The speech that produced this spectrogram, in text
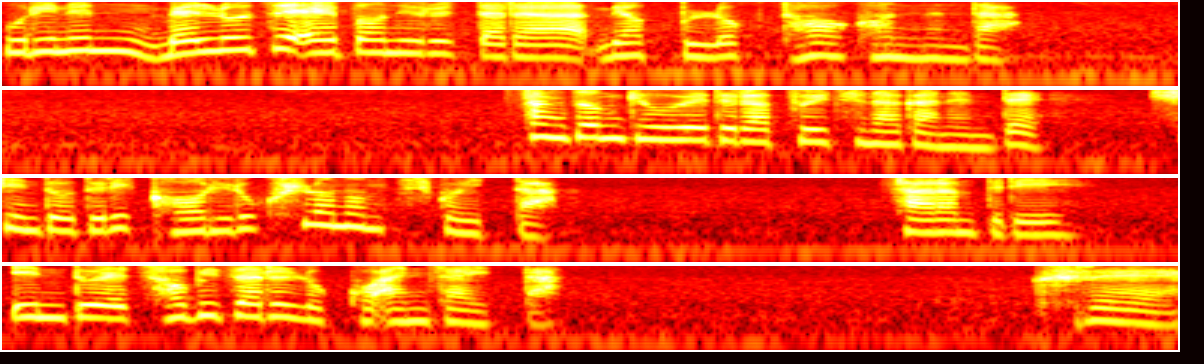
우리는 멜로즈 에버뉴를 따라 몇 블록 더 걷는다. 상점 교회들 앞을 지나가는데 신도들이 거리로 흘러넘치고 있다. 사람들이 인도에 접이자를 놓고 앉아 있다. 그래,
